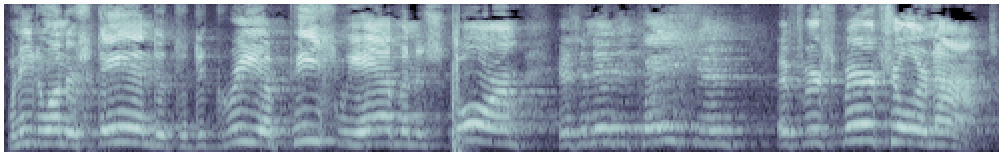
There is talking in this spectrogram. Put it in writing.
We need to understand that the degree of peace we have in a storm is an indication if we're spiritual or not.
